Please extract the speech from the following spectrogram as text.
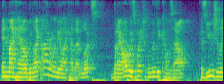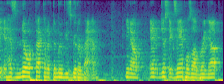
in my head I'll be like, I don't really like how that looks, but I always wait till the movie comes out because usually it has no effect on if the movie's good or bad. You know, and just examples I'll bring up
